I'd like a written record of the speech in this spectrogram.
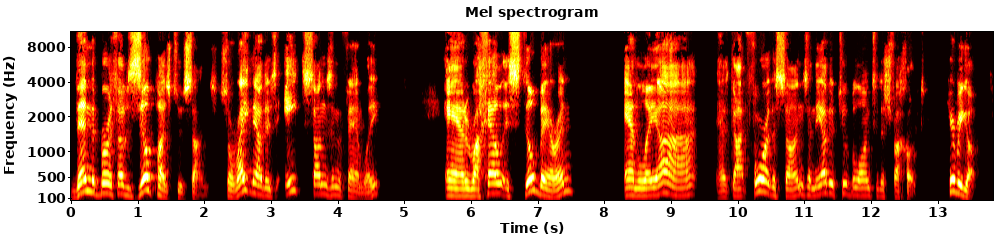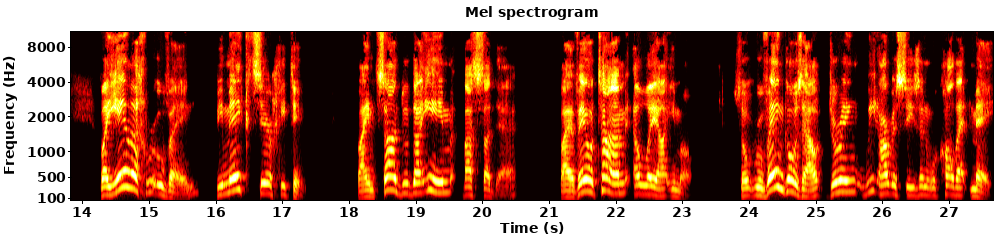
then the birth of Zilpah's two sons. So right now there's eight sons in the family, and Rachel is still barren, and Leah has got four of the sons, and the other two belong to the Shvachot. Here we go. Vayelech Reuven bimek tzir chitim, vayimtza dudaim basadeh, vayaveotam el Leah imo. So Reuven goes out during wheat harvest season. We'll call that May.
